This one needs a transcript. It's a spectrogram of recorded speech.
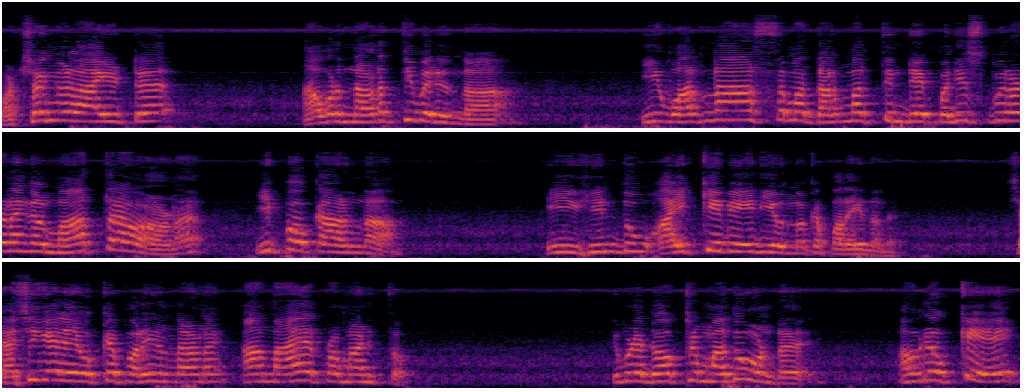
വർഷങ്ങളായിട്ട് അവർ നടത്തിവരുന്ന ഈ വർണാശ്രമ ധർമ്മത്തിന്റെ പരിസ്ഫുരണങ്ങൾ മാത്രമാണ് ഇപ്പോൾ കാണുന്ന ഈ ഹിന്ദു ഐക്യവേദി എന്നൊക്കെ പറയുന്നത്. ശശികലയൊക്കെ പറയുന്നതാണ് ആ നായർ പ്രമാണിത്വം. ഇവിടെ ഡോക്ടർ മധു ഉണ്ട്. അവരൊക്കെ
